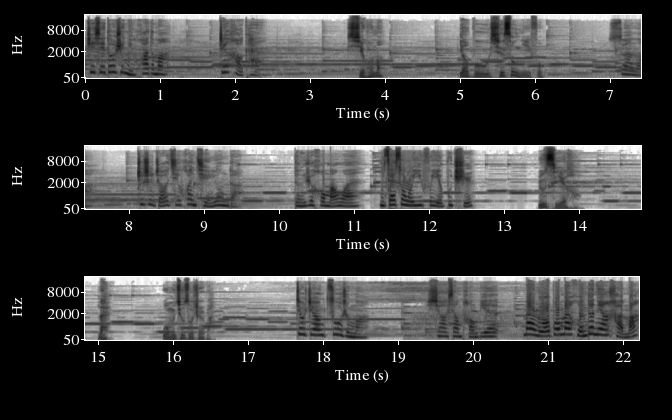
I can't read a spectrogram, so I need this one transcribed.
这些都是你画的吗？真好看。喜欢吗？要不先送你一幅？算了，这是着急换钱用的，等日后忙完，你再送我一幅也不迟。如此也好。来，我们就坐这儿吧。就这样坐着吗？需要像旁边卖萝卜、卖馄饨那样喊吗？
